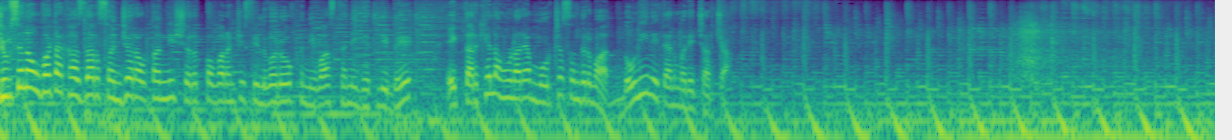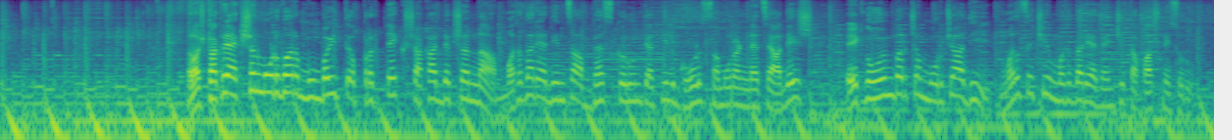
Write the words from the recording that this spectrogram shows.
शिवसेना उभाटा खासदार संजय राऊतांनी शरद पवारांची सिल्वर ओक निवासस्थानी घेतली भेट. एक तारखेला होणाऱ्या मोर्चासंदर्भात दोन्ही नेत्यांमध्ये चर्चा. राज ठाकरे ऍक्शन मोडवर मुंबईत प्रत्येक शाखाध्यक्षांना मतदार यादींचा अभ्यास करून त्यातील घोळ समोर आणण्याचे आदेश. एक नोव्हेंबरच्या मोर्चाआधी मनसेची मतदार याद्यांची तपासणी सुरू.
